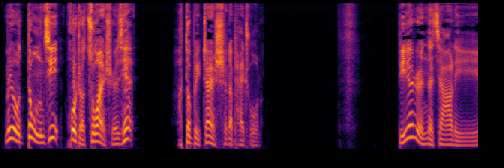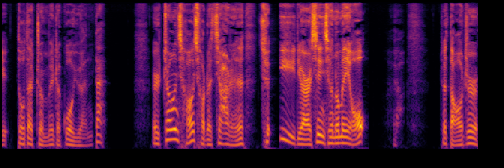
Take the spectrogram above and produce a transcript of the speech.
没有动机或者作案时间，啊，都被暂时的排除了。别人的家里都在准备着过元旦，而张巧巧的家人却一点心情都没有。哎呀！这导致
